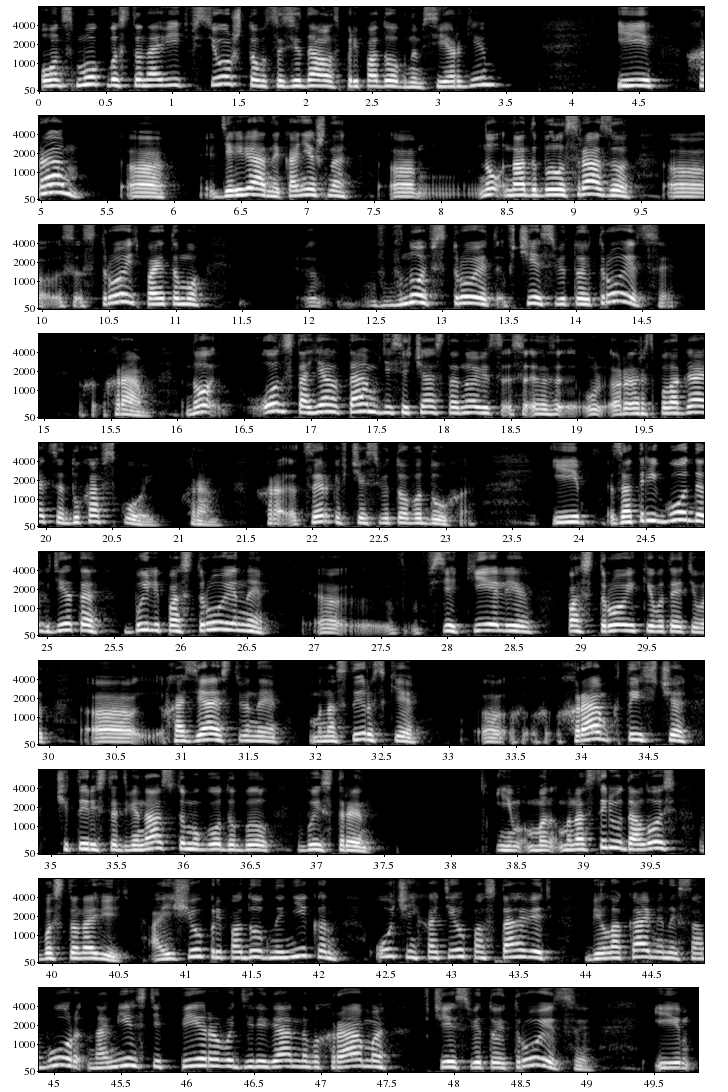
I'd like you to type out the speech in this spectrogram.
Он смог восстановить все, что созидалось преподобным Сергием. И храм э, деревянный, конечно, э, ну, надо было сразу э, строить, поэтому э, вновь строят в честь Святой Троицы – храм, но он стоял там, где сейчас становится, э, располагается Духовской храм, церковь в честь Святого Духа. И за три года где-то были построены э, все кельи, постройки вот эти вот э, хозяйственные, монастырские. Храм к 1412 году был выстроен и монастырь удалось восстановить. А еще преподобный Никон очень хотел поставить белокаменный собор на месте первого деревянного храма в честь Святой Троицы. И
